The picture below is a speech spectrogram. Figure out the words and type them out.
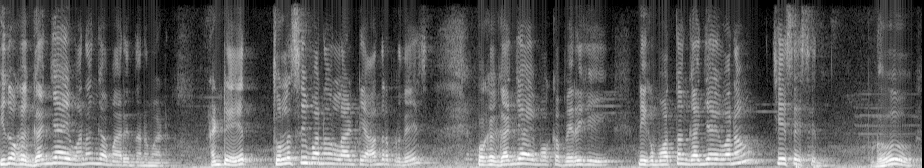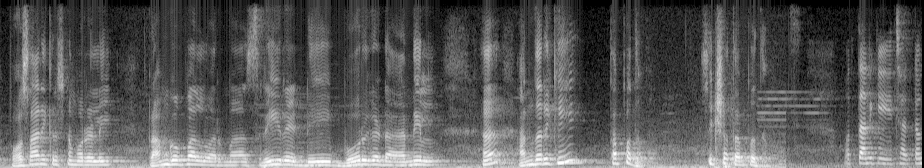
ఇది ఒక గంజాయి వనంగా మారిందనమాట అంటే తులసి వనం లాంటి ఆంధ్రప్రదేశ్ ఒక గంజాయి మొక్క పెరిగి నీకు మొత్తం గంజాయి వనం చేసేసింది. ఇప్పుడు పోసాని కృష్ణమురళి రామ్ గోపాల్ వర్మ శ్రీరెడ్డి బోరుగడ్డ అనిల్ అందరికీ తప్పదు. శిక్ష తప్పదు. మొత్తానికి చట్టం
